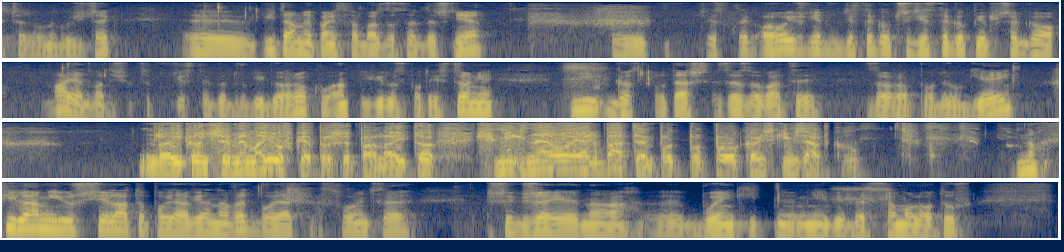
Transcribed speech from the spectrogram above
Jest czerwony guziczek. Witamy Państwa bardzo serdecznie. 20, o, już nie 20, 31 maja 2022 roku. Antywirus po tej stronie i gospodarz zezowaty Zoro po drugiej. No i kończymy majówkę, proszę pana. I to śmignęło jak batem po, po, po końskim zadku. No chwilami już się lato pojawia nawet, bo jak słońce przygrzeje na y, błękitnym niebie bez samolotów,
